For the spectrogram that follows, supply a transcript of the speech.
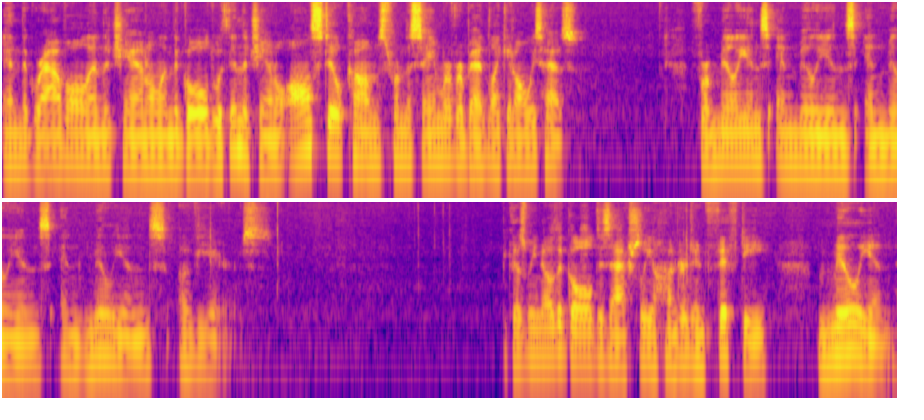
And the gravel and the channel and the gold within the channel all still comes from the same riverbed like it always has for millions and millions and millions and millions of years. Because we know the gold is actually 150 million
